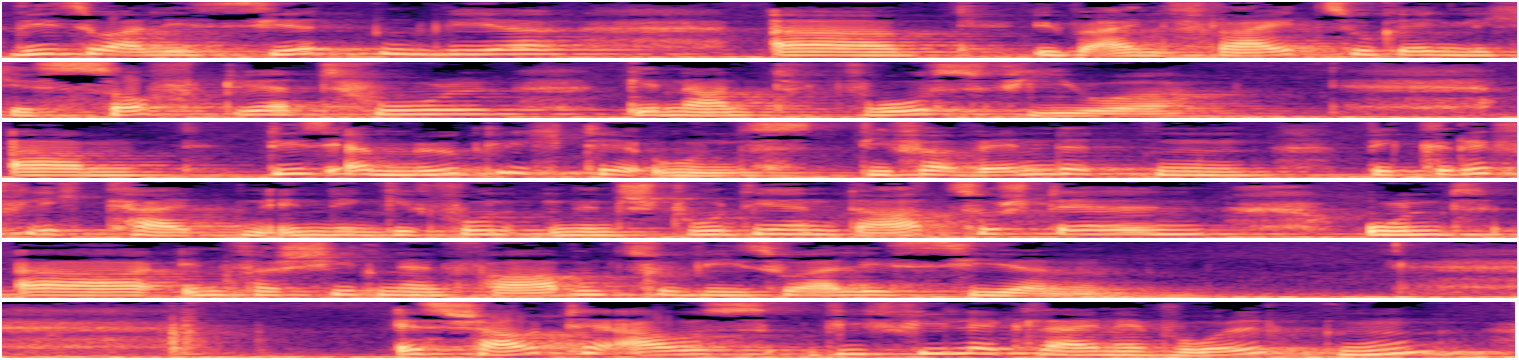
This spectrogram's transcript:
visualisierten wir äh, über ein frei zugängliches Software-Tool genannt Phosphor. Ähm, dies ermöglichte uns, die verwendeten Begrifflichkeiten in den gefundenen Studien darzustellen und äh, in verschiedenen Farben zu visualisieren. Es schaute aus wie viele kleine Wolken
